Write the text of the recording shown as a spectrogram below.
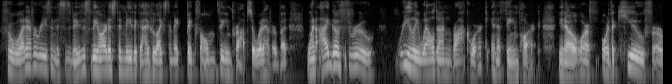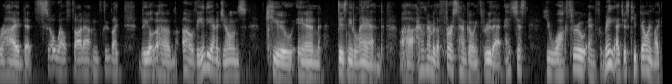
for whatever reason, this is maybe this is the artist in me, the guy who likes to make big foam theme props or whatever. But when I go through really well done rock work in a theme park, you know, or or the queue for a ride that's so well thought out, and like the um, oh the Indiana Jones queue in Disneyland. Uh, I remember the first time going through that, and it's just you walk through, and for me, I just keep going like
